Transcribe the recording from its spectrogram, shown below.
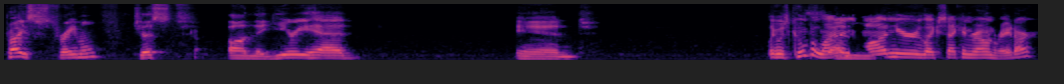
Probably Stramel, just on the year he had, and Like was Kumpulainen Some- on your like second round radar?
